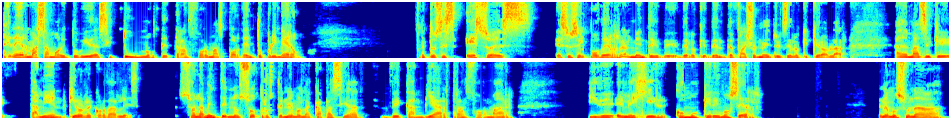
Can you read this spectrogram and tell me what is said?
tener más amor en tu vida si tú no te transformas por dentro primero? Entonces, eso es eso es el poder realmente de, lo que, del de Fashion Matrix, de lo que quiero hablar. Además de que también quiero recordarles, solamente nosotros tenemos la capacidad de cambiar, transformar y de elegir cómo queremos ser. Tenemos una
